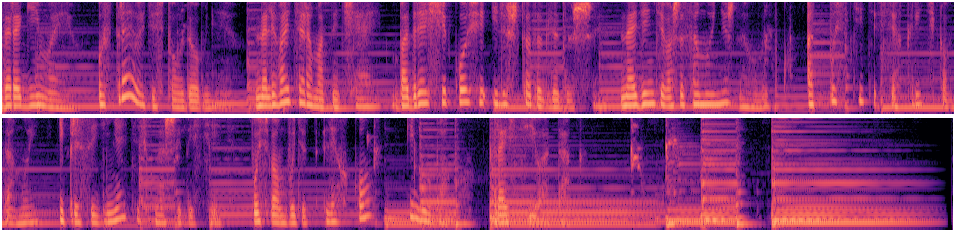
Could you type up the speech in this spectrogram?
Дорогие мои, устраивайтесь поудобнее. Наливайте ароматный чай, бодрящий кофе или что-то для души. Наденьте вашу самую нежную улыбку. Отпустите всех критиков домой и присоединяйтесь к нашей беседе. Пусть вам будет легко и глубоко. Красиво так.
